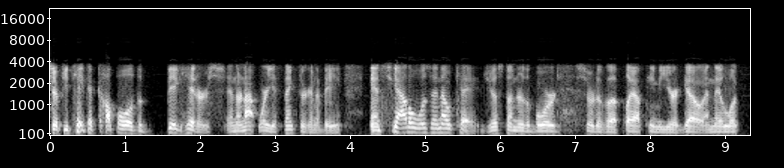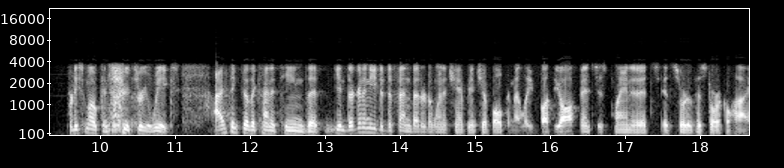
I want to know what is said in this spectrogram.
So if you take a couple of the big hitters and they're not where you think they're going to be, and Seattle was an okay, just under the board sort of a playoff team a year ago, and they look pretty smoking through three weeks. I think they're the kind of team that you know, they're going to need to defend better to win a championship ultimately, but the offense is playing at its its sort of historical high.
